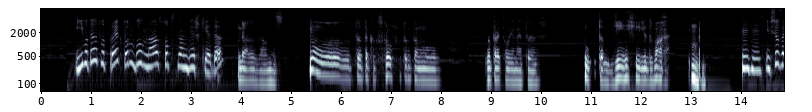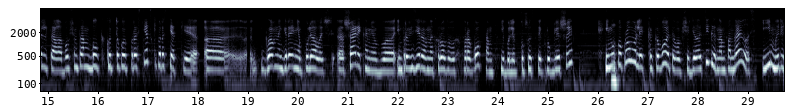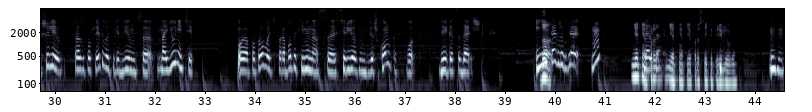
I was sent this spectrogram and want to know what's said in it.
И вот этот вот проект, он был на собственном движке, да? Да, да, да, у нас. Ну, та- так как скролл-шутер там э, затратил я на это ну, там день или два. Мгм. Мгм. И все залетало. В общем, там был какой-то такой простецкий-простецкий. э, главная героиня пулялась э, шариками в импровизированных розовых врагов. Там такие были пушистые кругляши. И мы попробовали, каково это вообще делать игры, нам понравилось, и мы решили сразу после этого передвинуться на Unity, попробовать поработать именно с серьезным движком, как вот двигаться дальше. И Да. также взяли... М? Нет, нет, про- Да-да. нет, нет, я простите, перебил. да.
